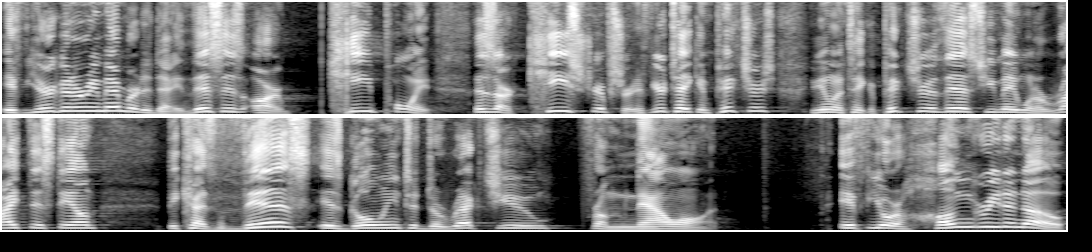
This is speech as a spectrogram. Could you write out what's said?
if you're going to remember today, this is our key point. This is our key scripture. if you're taking pictures, if you want to take a picture of this, you may want to write this down because this is going to direct you from now on if you're hungry to know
